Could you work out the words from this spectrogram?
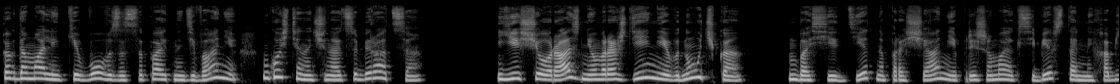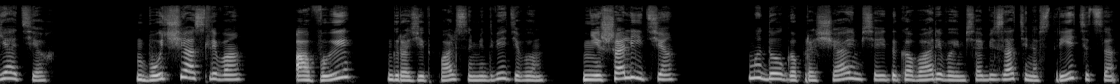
Когда маленький Вова засыпает на диване, гости начинают собираться. «Еще раз днем рождения, внучка!» Басит дед на прощание, прижимая к себе в стальных объятиях. «Будь счастлива!» «А вы?» — грозит пальцем Медведевым. «Не шалите!» Мы долго прощаемся и договариваемся обязательно встретиться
